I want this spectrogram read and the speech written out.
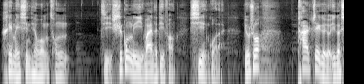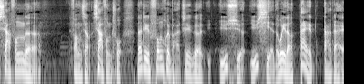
黑莓信天翁从几十公里以外的地方吸引过来，比如说。它这个有一个下风的方向，下风处，那这个风会把这个雨雪、雨血的味道带大概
